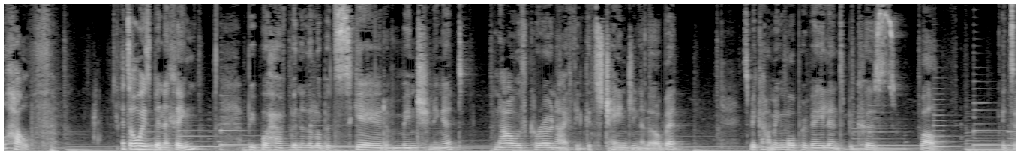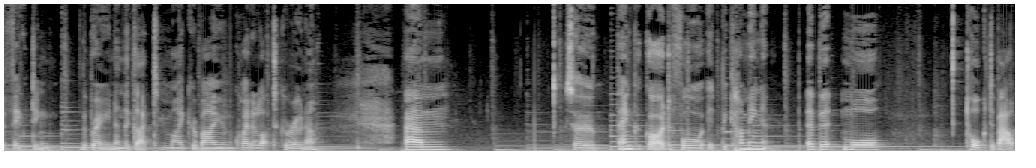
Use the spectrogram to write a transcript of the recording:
mental health. It's always been a thing. People have been a little bit scared of mentioning it. Now, with Corona, I think it's changing a little bit. It's becoming more prevalent because, well, it's affecting the brain and the gut microbiome quite a lot, to Corona. Um, so, thank God for it becoming a bit more talked about.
